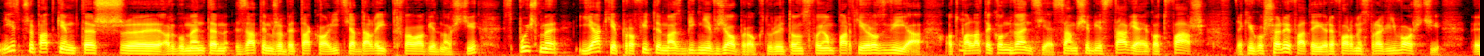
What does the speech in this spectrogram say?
nie jest przypadkiem też e, argumentem za tym, żeby ta koalicja dalej trwała w jedności? Spójrzmy, jakie profity ma Zbigniew Ziobro, który tą swoją partię rozwija, odpala te konwencje, sam siebie stawia jako twarz takiego szeryfa tej reformy sprawiedliwości. Yy,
